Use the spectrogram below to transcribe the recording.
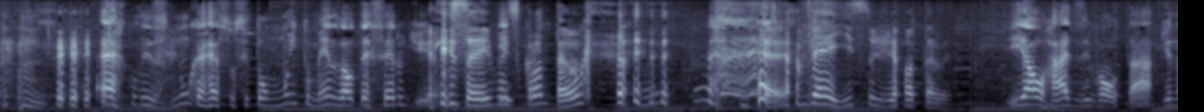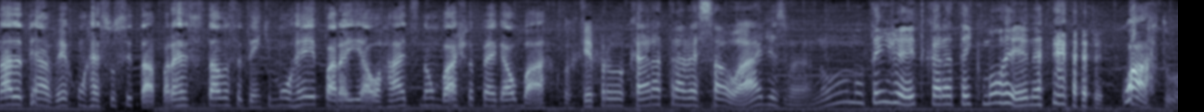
Hércules nunca ressuscitou, muito menos ao terceiro dia. Isso aí foi escrotão, cara. É. Vê isso, Jota, velho. E ao Hades e voltar, de nada tem a ver com ressuscitar. Para ressuscitar você tem que morrer e para ir ao Hades não basta pegar o barco. Porque pro cara atravessar o Hades, mano, não, não tem jeito, o cara tem que morrer, né? Quarto,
